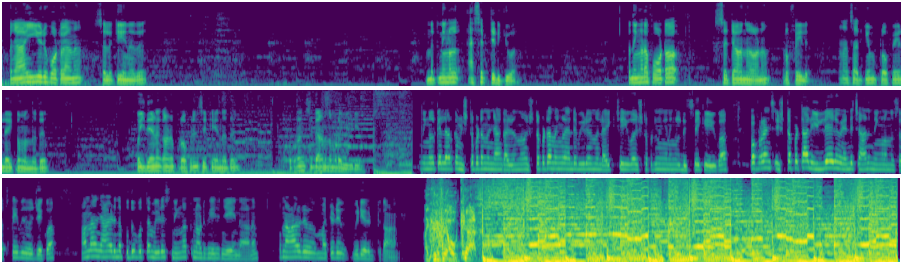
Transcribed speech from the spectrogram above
അപ്പോൾ ഞാൻ ഈ ഒരു ഫോട്ടോയാണ് സെലക്ട് ചെയ്യുന്നത്. എന്നിട്ട് നിങ്ങൾ അക്സെപ്റ്റ് അടിക്കുക. അപ്പോൾ നിങ്ങളുടെ ഫോട്ടോ സെറ്റ് ആവുന്നതാണ് പ്രൊഫൈൽ കാണാൻ സാധിക്കും പ്രൊഫൈൽ വന്നത്. അപ്പോൾ ഇത് കണക്കാണ് പ്രൊഫൈൽ സെറ്റ് ചെയ്യുന്നത്. അപ്പോൾ ഫ്രണ്ട്സ് ഇതാണ് നമ്മുടെ വീഡിയോ നിങ്ങൾക്ക് എല്ലാവർക്കും ഇഷ്ടപ്പെട്ടെന്ന് ഞാൻ കരുതുന്നു. ഇഷ്ടപ്പെട്ടാൽ നിങ്ങൾ എന്റെ വീഡിയോ ഒന്ന് ലൈക്ക് ചെയ്യുക. ഇഷ്ടപ്പെട്ടില്ലെങ്കിൽ നിങ്ങൾ ഡിസ്ലൈക്ക് ചെയ്യുക. അപ്പോൾ ഫ്രണ്ട്സ് ഇഷ്ടപ്പെട്ടാൽ ഇല്ലേലും എന്റെ ചാനൽ നിങ്ങളൊന്ന് സബ്സ്ക്രൈബ് ചെയ്ത് വെച്ചേക്കുക. എന്നാൽ ഞാൻ ഇടുന്ന പുതു പുത്തൻ വീഡിയോസ് നിങ്ങൾക്ക് നോട്ടിഫിക്കേഷൻ ചെയ്യുന്നതാണ്. അപ്പോൾ നാളെ ഒരു മറ്റൊരു വീഡിയോ എടുത്ത് കാണാം.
